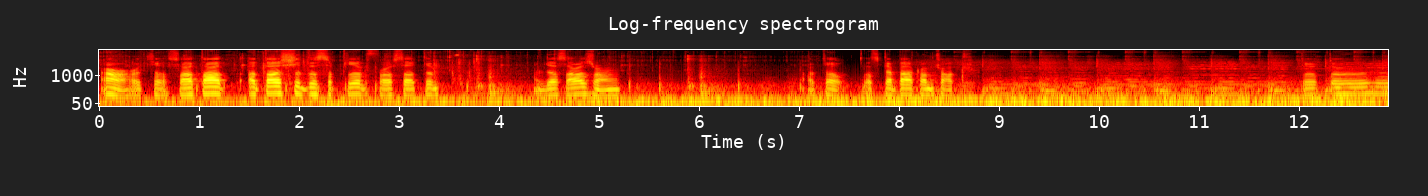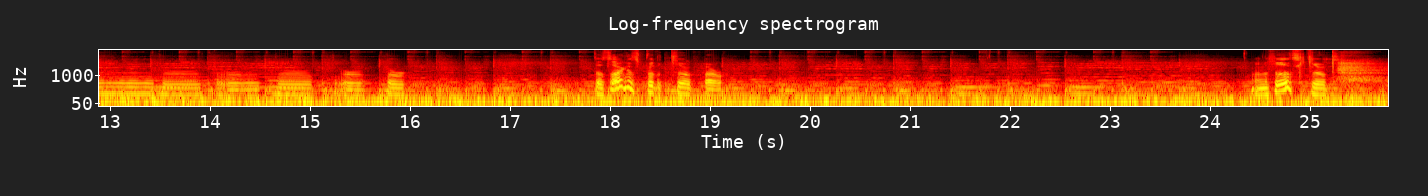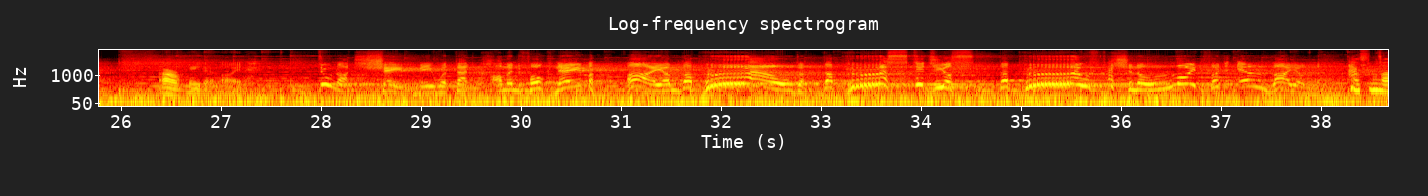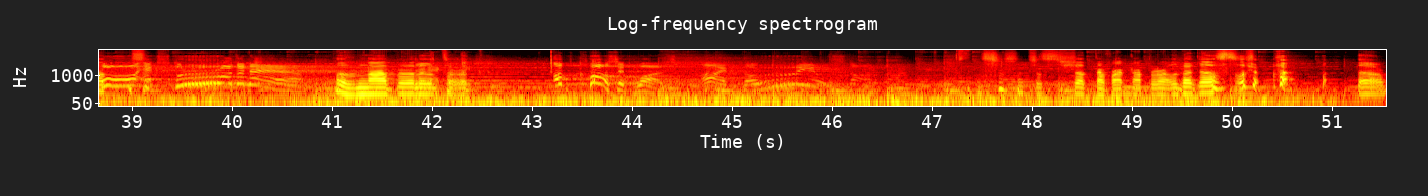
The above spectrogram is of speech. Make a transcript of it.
Oh, okay. So I thought I thought she disappeared for a second. I guess I was wrong. Okay, let's get back on track. The song is pretty cute though. And he's cute. Oh, Hey there, Lloyd. Do not shame me with that common folk name. I am the proud, the prestigious, the professional Lloydford L. Lion, That's not- extraordinaire. he's not really to it. Of course it was. I'm the real star. Just shut the fuck up, Lloyd, I guess. Damn.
